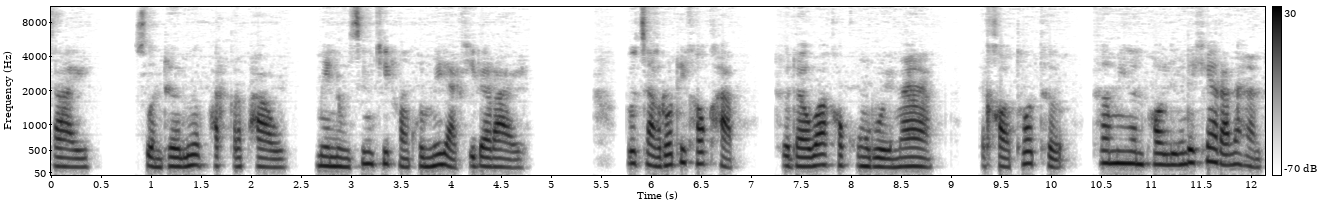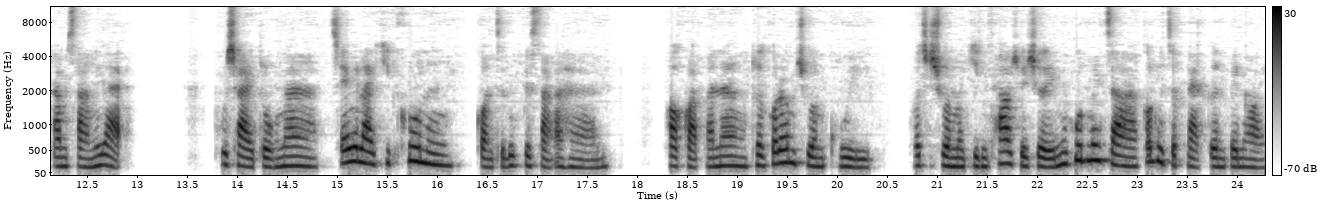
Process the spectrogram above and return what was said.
ใจ ส่วนเธอเลือกผัดกระเพราเมนูสิ้นคิดของคนไม่อยากคิดอะไร ดูจากรถที่เขาขับ เธอเดาว่าเขาคงรวยมาก แต่ขอโทษเถอะ เธอมีเงินพอเลี้ยงได้แค่ร้านอาหารตามสั่งนี่แหละ ผู้ชายตรงหน้าใช้เวลาคิดครู่หนึ่งก่อนจะลุกไปสั่งอาหาร พอกลับมานั่ง เธอก็เริ่มชวนคุย เพราะจะชวนมากินข้าวเฉยๆ ไม่พูดไม่จา ก็ดูจะแปลกเกินไปหน่อย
